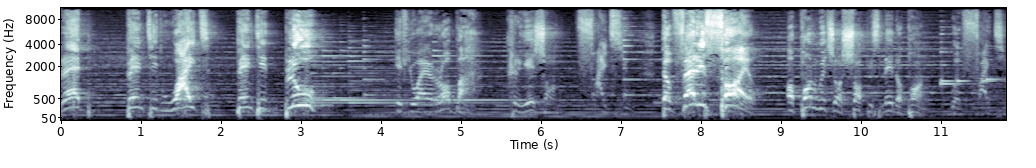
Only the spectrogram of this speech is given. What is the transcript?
red, paint it white, paint it blue. If you are a robber, creation fights you. The very soil upon which your shop is laid upon will fight you.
